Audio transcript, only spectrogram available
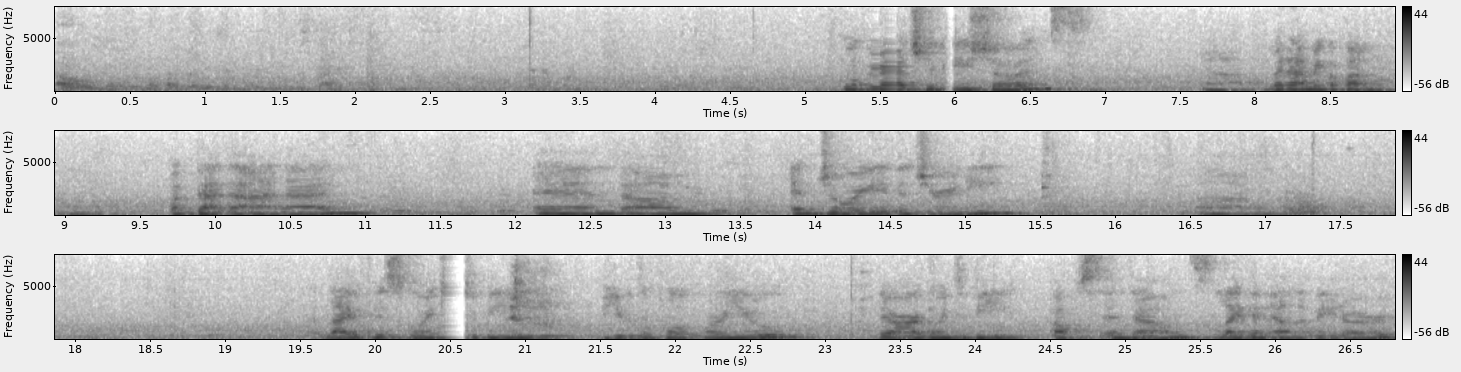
kung mababalikan mo yung stars. Congratulations. Uh, marami ka pang pagdadaanan. And um, enjoy the journey. Um, life is going to be beautiful for you. There are going to be ups and downs, like an elevator.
